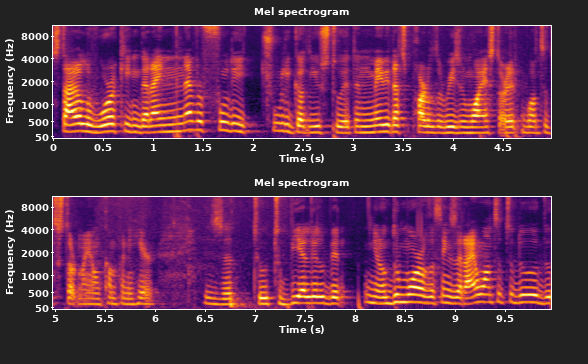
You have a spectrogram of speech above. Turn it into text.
style of working that I never fully truly got used to it, and maybe that's part of the reason why I started wanted to start my own company here, is uh, to to be a little bit you know do more of the things that I wanted to do, do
